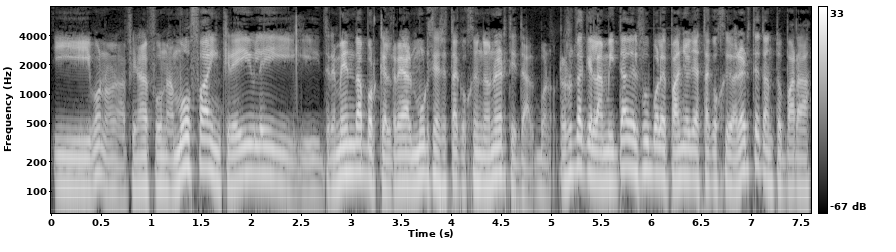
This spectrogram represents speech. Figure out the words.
y bueno, al final fue una mofa increíble y, tremenda porque el Real Murcia se está cogiendo a ERTE y tal. Bueno, resulta que la mitad del fútbol español ya está cogido al ERTE, tanto para,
